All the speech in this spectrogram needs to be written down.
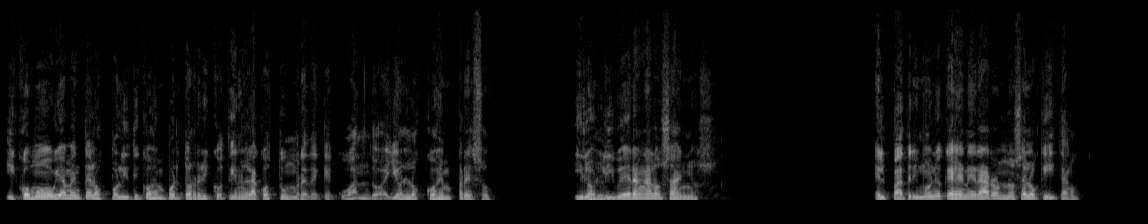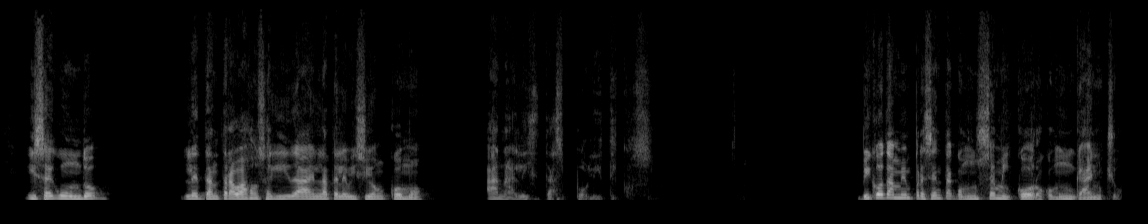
Y como obviamente los políticos en Puerto Rico tienen la costumbre de que cuando ellos los cogen presos y los liberan a los años, el patrimonio que generaron no se lo quitan. Y segundo, les dan trabajo seguida en la televisión como analistas políticos. Vico también presenta como un semicoro, como un gancho.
